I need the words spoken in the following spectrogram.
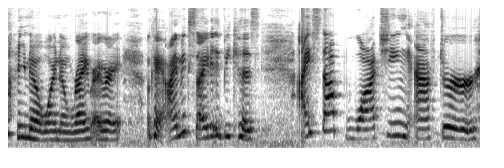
I know, I know, right, right, right. Okay, I'm excited because I stopped watching after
